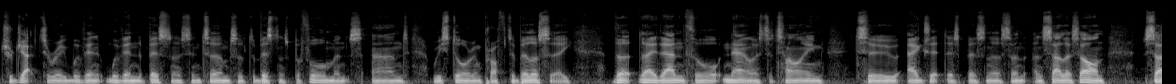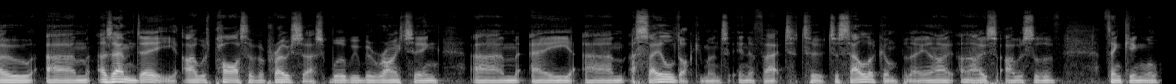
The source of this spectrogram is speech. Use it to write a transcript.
trajectory within within the business in terms of the business performance and restoring profitability that they then thought now is the time to exit this business and, and sell it on. So, um, as MD, I was part of a process where we were writing um, a um, a sale document, in effect, to, to sell the company. And I, and I, was, I was sort of thinking, well,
